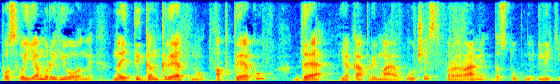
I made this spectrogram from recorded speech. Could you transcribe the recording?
по своєму регіону знайти конкретну аптеку, де яка приймає участь в програмі Доступні ліки.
